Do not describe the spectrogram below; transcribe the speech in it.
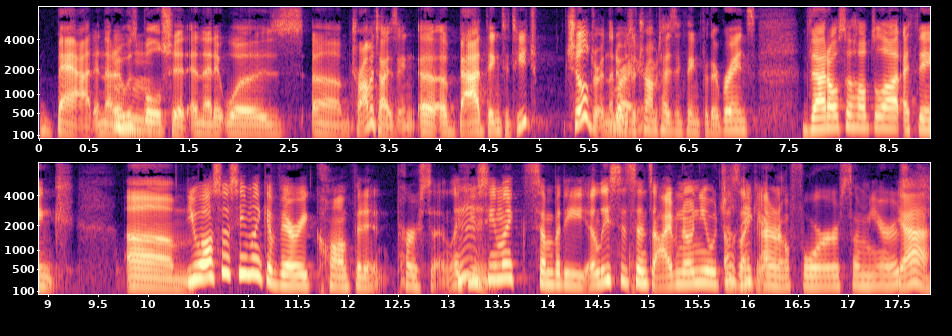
bad and that it was Mm-hmm. bullshit and that it was um, traumatizing, a, a bad thing to teach children, that it was a traumatizing thing for their brains. That also helped a lot. I think. Um, You also seem like a very confident person. Like Hmm. you seem like somebody, at least since I've known you, which Oh, is like you. I don't know four or some years. yeah.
